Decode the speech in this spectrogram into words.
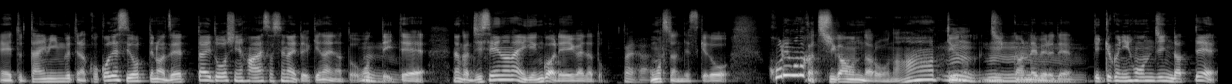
えー、とタイミングっていうのはここですよっていうのは絶対動詞に反映させないといけないなと思っていて、なんか時制のない言語は例外だとはいはい。思ってたんですけどこれもなんか違うんだろうなっていううんの実感レベルで。うん結局日本人だって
